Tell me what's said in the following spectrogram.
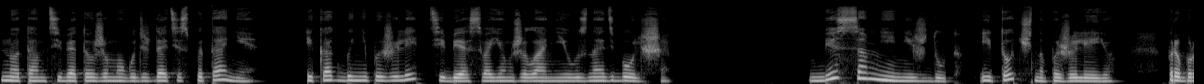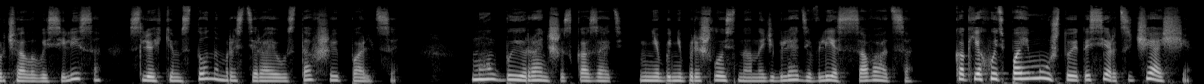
Но там тебя тоже могут ждать испытания, и как бы не пожалеть тебе о своем желании узнать больше. Без сомнений ждут, и точно пожалею, пробурчала Василиса, с легким стоном растирая уставшие пальцы. Мог бы и раньше сказать, мне бы не пришлось на ночь глядя в лес соваться. Как я хоть пойму, что это сердце чаще?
